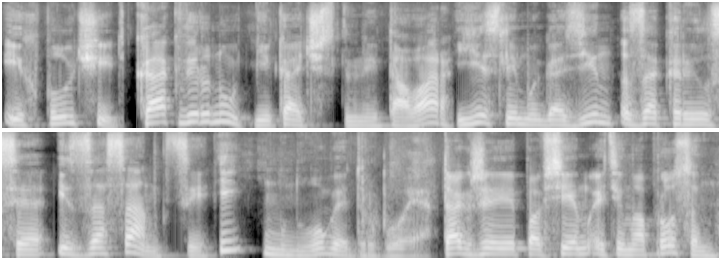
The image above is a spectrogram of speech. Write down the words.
их получить, как вернуть некачественный товар, если магазин закрылся из-за санкций и многое другое. Также по всем этим вопросам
